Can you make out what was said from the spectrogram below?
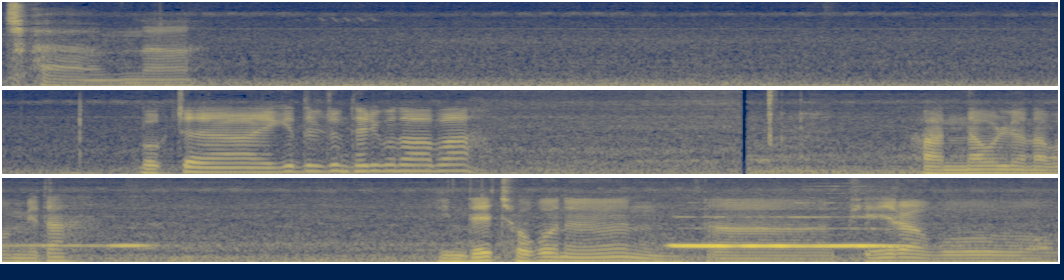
참나. 먹자야 애기들 좀 데리고 나와봐. 안 나오려나 봅니다. 근데 저거는 어, 비닐하고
